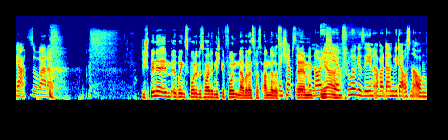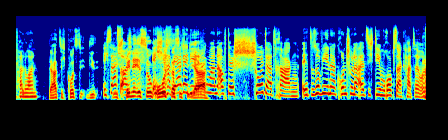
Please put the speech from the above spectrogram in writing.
Ja, so war das. Die Spinne im, übrigens wurde bis heute nicht gefunden, aber das ist was anderes. Ich habe sie Ähm, äh, neulich ja. hier im Flur gesehen, aber dann wieder aus den Augen verloren. Da hat sich kurz die, die, die Spinne euch, ist so groß, ich dass werde ich die ja, irgendwann auf der Schulter tragen. So wie in der Grundschule, als ich die im Rucksack hatte. Und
